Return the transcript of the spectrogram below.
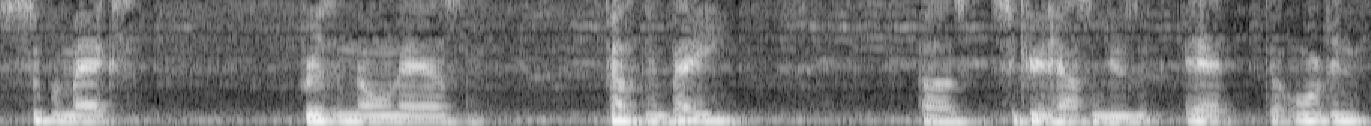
Supermax prison known as Pelican Bay uh, Security Housing Unit at the Oregon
